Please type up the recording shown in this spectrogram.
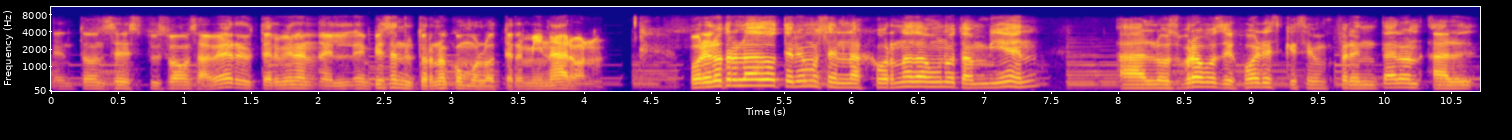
Entonces, pues vamos a ver, terminan el, empiezan el torneo como lo terminaron. Por el otro lado, tenemos en la jornada 1 también a los Bravos de Juárez que se enfrentaron al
